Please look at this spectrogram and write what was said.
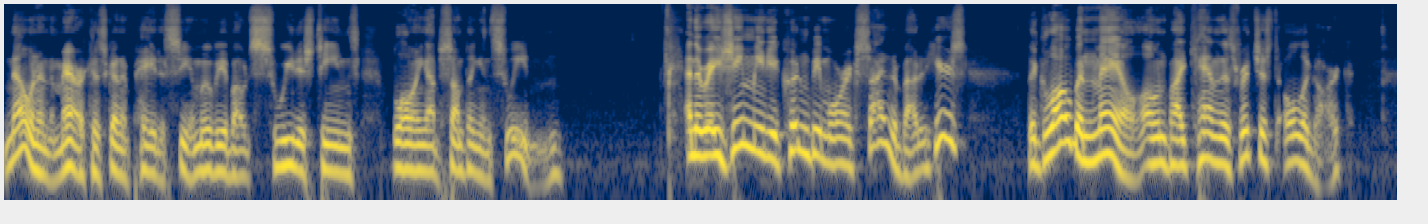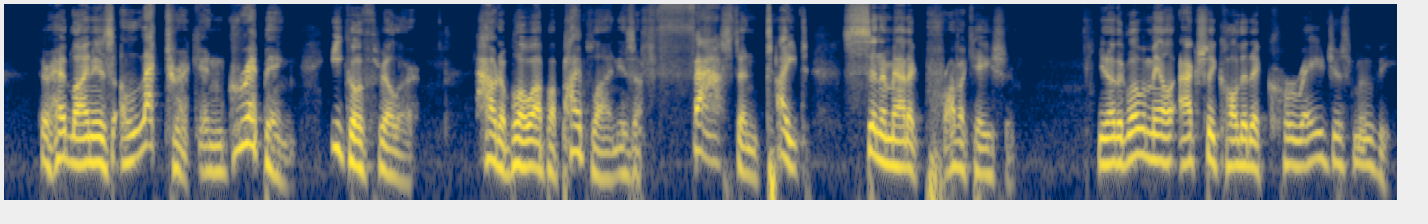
No one in America is going to pay to see a movie about Swedish teens blowing up something in Sweden. And the regime media couldn't be more excited about it. Here's the Globe and Mail, owned by Canada's richest oligarch. Their headline is Electric and Gripping Eco Thriller. How to Blow Up a Pipeline is a fast and tight cinematic provocation. You know, the Globe and Mail actually called it a courageous movie.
